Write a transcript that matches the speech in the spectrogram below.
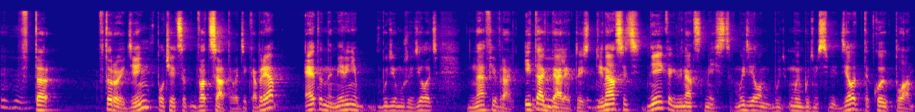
Мгм. Вто- Второй день, получается, 20 декабря, это намерение будем уже делать на февраль. И так Мгм. далее. То есть 12 дней, как 12 месяцев. Мы, делаем, мы будем себе делать такой план.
